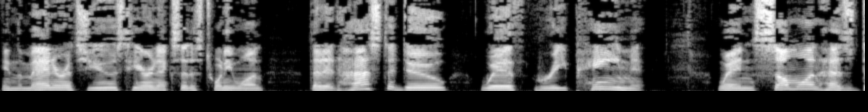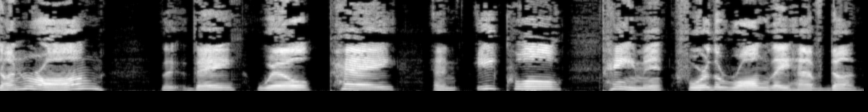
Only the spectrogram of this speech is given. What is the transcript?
in the manner it's used here in Exodus 21 that it has to do with repayment. When someone has done wrong, they will pay an equal payment for the wrong they have done.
